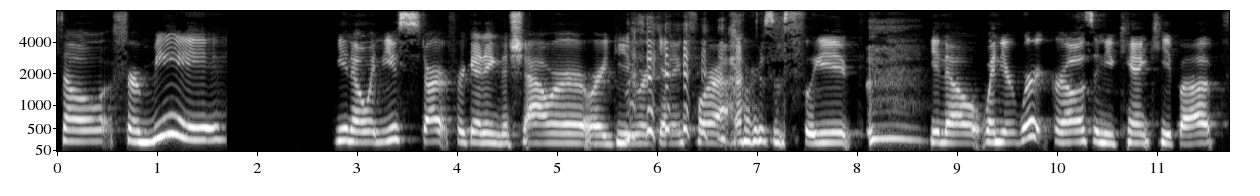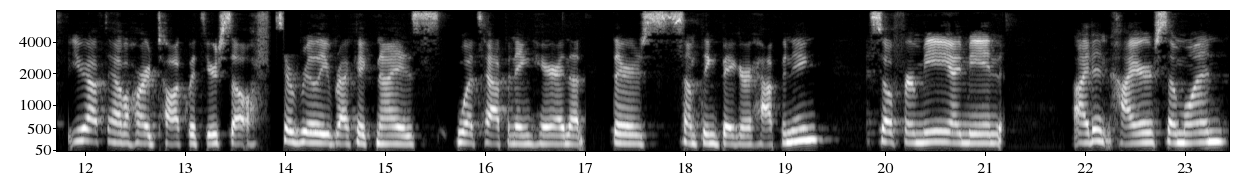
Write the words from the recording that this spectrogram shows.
So for me, you know, when you start forgetting to shower or you are getting four hours of sleep, you know, when your work grows and you can't keep up, you have to have a hard talk with yourself to really recognize what's happening here and that there's something bigger happening. So for me, I mean, I didn't hire someone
